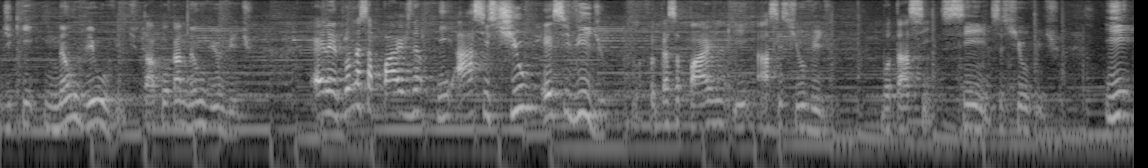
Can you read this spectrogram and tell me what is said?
de que não viu o vídeo, tá? Vou colocar não viu o vídeo. Ela entrou nessa página e assistiu esse vídeo. Ela foi para essa página e assistiu o vídeo botar assim, sim, assistiu o vídeo. E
